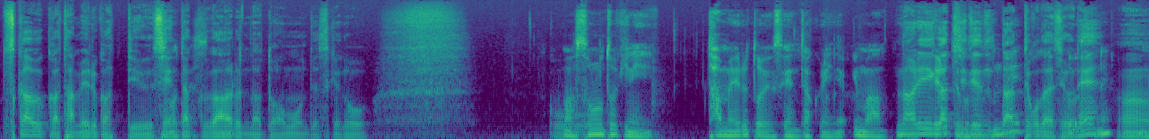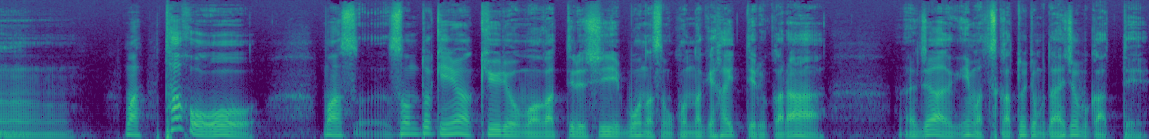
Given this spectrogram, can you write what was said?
使うか貯めるかっていう選択があるんだとは思うんですけど、こうまあ、その時に貯めるという選択にね今、なりがちでだってことですよね。そううんうんうん。まあ、他方、まあ、そその時には給料も上がってるし、ボーナスもこんだけ入ってるから、じゃあ今使っといても大丈夫かって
